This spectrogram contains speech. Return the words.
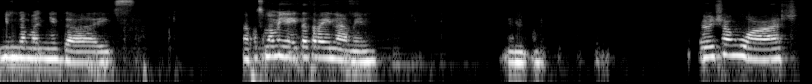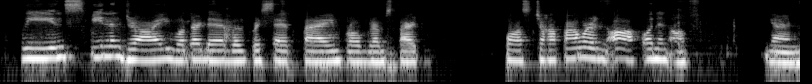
Yung naman niya, guys. Tapos mamaya itatry namin. Yan. Meron siyang wash, cleanse, spin and dry, water level, preset time, program start, pause, tsaka power and off, on and off. Yan.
